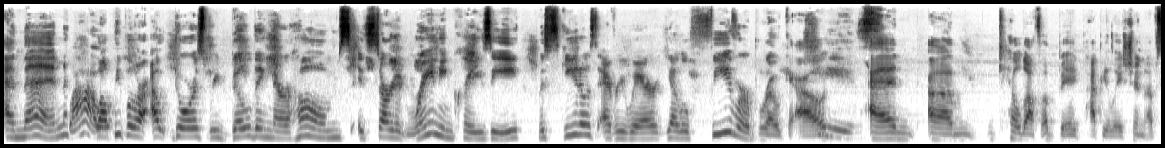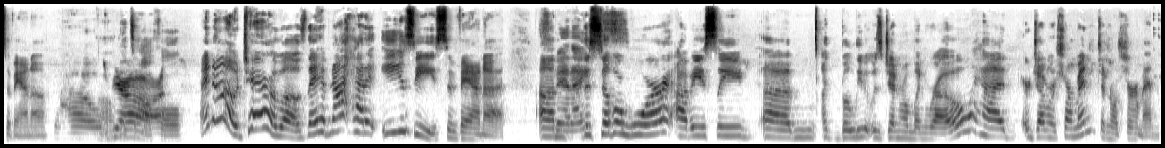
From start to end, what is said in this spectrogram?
and then Wow. while people are outdoors rebuilding their homes, it started raining crazy, mosquitoes everywhere, yellow fever broke out, jeez. and um, killed off a big population of Savannah. wow. Oh, Yeah. that's awful. I know, terrible. They have not had it easy, Savannah. Um, the Civil War, obviously, um, I believe it was General Monroe had, or General Sherman, General Sherman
